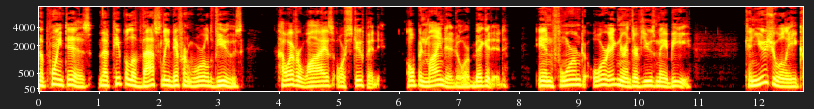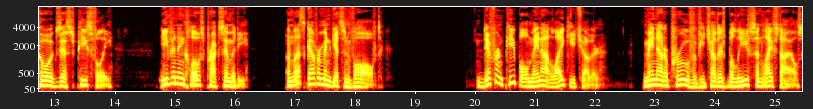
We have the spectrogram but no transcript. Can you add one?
The point is that people of vastly different world views, however wise or stupid, open minded or bigoted, informed or ignorant their views may be, can usually coexist peacefully, even in close proximity, unless government gets involved. Different people may not like each other, may not approve of each other's beliefs and lifestyles,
